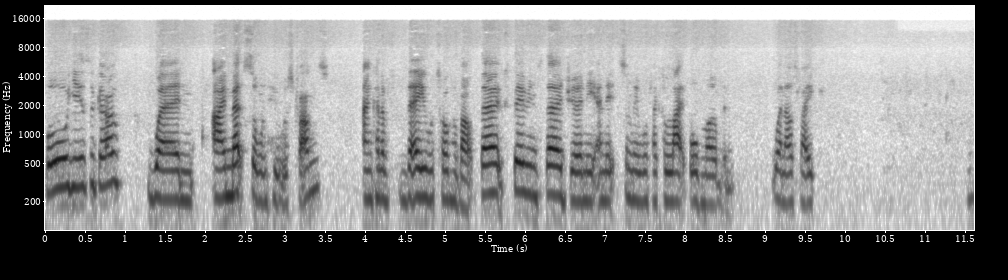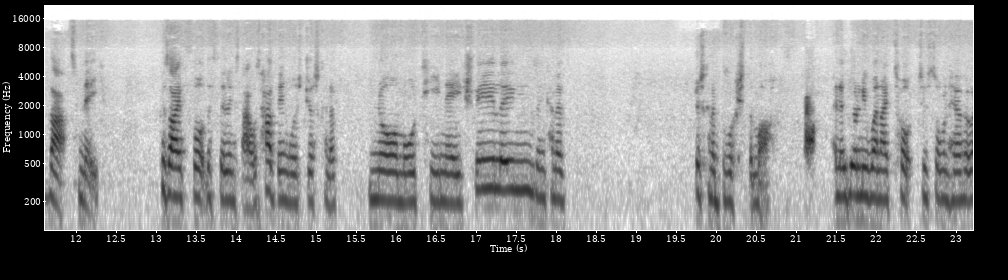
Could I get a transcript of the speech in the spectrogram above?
four years ago when I met someone who was trans and kind of they were talking about their experience, their journey, and it suddenly was like a light bulb moment when I was like, that's me. Because I thought the feelings that I was having was just kind of normal teenage feelings and kind of just kind of brushed them off. And it was only when I talked to someone who,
